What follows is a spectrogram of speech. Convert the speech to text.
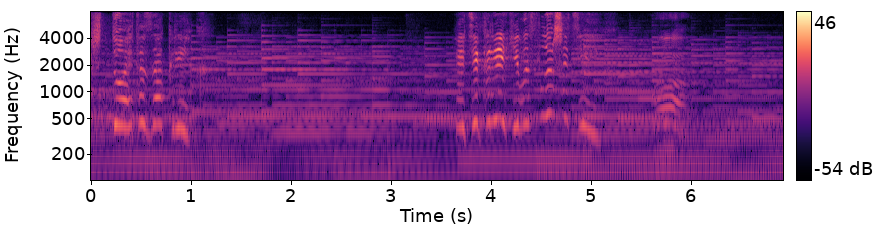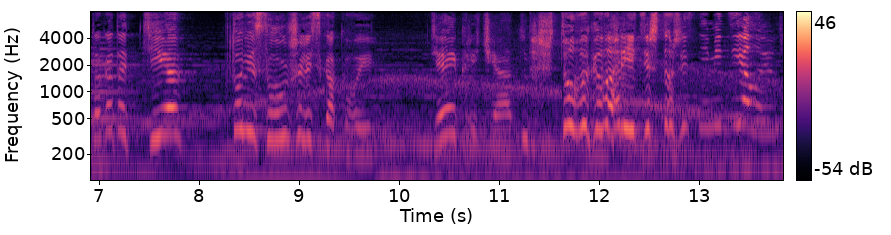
Что это за крик? Эти крики, вы слышите их? А, так это те, кто не слушались, как вы. Те и кричат. Да что вы говорите? Что же с ними делают?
